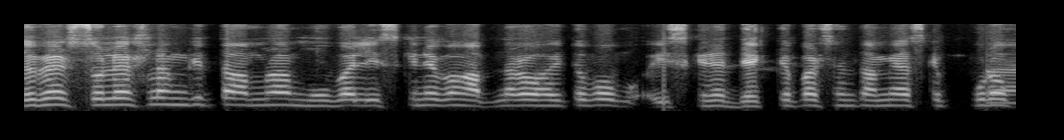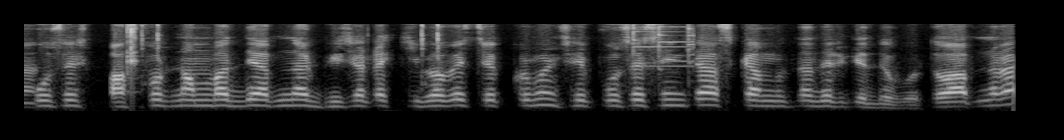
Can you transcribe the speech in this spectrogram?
তো ভাই চলে আসলাম কিন্তু আমরা মোবাইল স্ক্রিন এবং আপনারাও হয়তো স্ক্রিনে দেখতে পাচ্ছেন তো আমি আজকে পুরো। প্রসেস পাসপোর্ট নাম্বার দিয়ে আপনার ভিসাটা কীভাবে চেক করবেন সেই প্রসেসিংটা আজকে আমি আপনাদেরকে দেবো। তো আপনারা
